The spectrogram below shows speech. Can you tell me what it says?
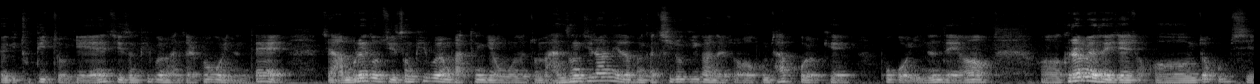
여기 두피 쪽에 지루성 피부염 환자를 보고 있는데 이제 아무래도 지루성 피부염 같은 경우는 좀 만성 질환이다 보니까 치료 기간을 조금 잡고 이렇게 보고 있는데요. 어, 그러면서 이제 조금 조금씩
